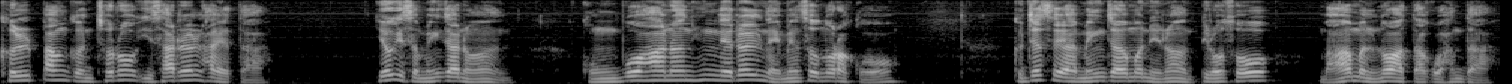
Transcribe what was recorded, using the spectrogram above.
글방 근처로 이사를 하였다. 여기서 맹자는 공부하는 흉내를 내면서 놀았고 그제서야 맹자 어머니는 비로소 마음을 놓았다고 한다.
